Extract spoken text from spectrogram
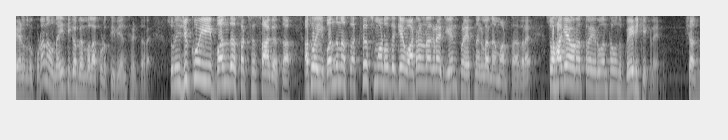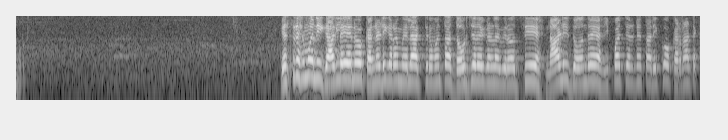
ಹೇಳಿದ್ರು ಕೂಡ ನಾವು ನೈತಿಕ ಬೆಂಬಲ ಕೊಡ್ತೀವಿ ಅಂತ ಹೇಳ್ತಾರೆ. ಸೊ ನಿಜಕ್ಕೂ ಈ ಬಂದ್ ಸಕ್ಸಸ್ ಆಗುತ್ತಾ? ಅಥವಾ ಈ ಬಂದ್ನ ಸಕ್ಸಸ್ ಮಾಡೋದಕ್ಕೆ ವಾಟಾಳ್ ನಾಗರಾಜ್ ಏನ್ ಪ್ರಯತ್ನಗಳನ್ನ ಮಾಡ್ತಾ ಇದ್ದಾರೆ ಸೊ ಹಾಗೆ ಅವ್ರ ಹತ್ರ ಇರುವಂತಹ ಒಂದು ಬೇಡಿಕೆಗಳೇನು? ಶಾಂತಮೂರ್ತಿ. ಎಸ್ ರೆಹಮಾನ್, ಈಗಾಗಲೇ ಏನು ಕನ್ನಡಿಗರ ಮೇಲೆ ಆಗ್ತಿರುವಂತಹ ದೌರ್ಜನ್ಯಗಳನ್ನ ವಿರೋಧಿಸಿ ನಾಳಿದ್ದು ಅಂದ್ರೆ ಇಪ್ಪತ್ತೆರಡನೇ ತಾರೀಕು ಕರ್ನಾಟಕ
